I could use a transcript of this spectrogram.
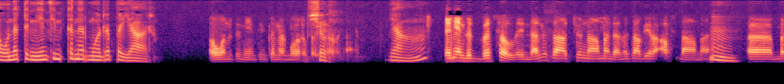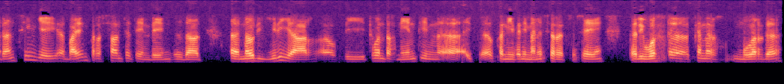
119 kindermoorde per jaar? 119 kindermoorde per sure. jaar. Ja. En en dit wissel en dan is daar toename en dan is daar weer 'n afname. Mm. Uh maar dan sien jy 'n uh, baie interessante tendens is dat uh, nou die hierdie jaar of die 2019 uh, uh, van die van die minister het gesê dat die hoogste kindermoorde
